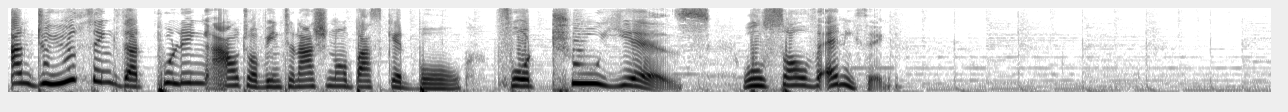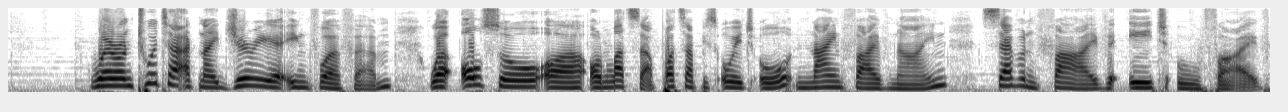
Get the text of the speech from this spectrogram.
And do you think that pulling out of international basketball for two years will solve anything? We're on Twitter at Nigeria Info FM. We're also uh, on WhatsApp. WhatsApp is 080 959 75805.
